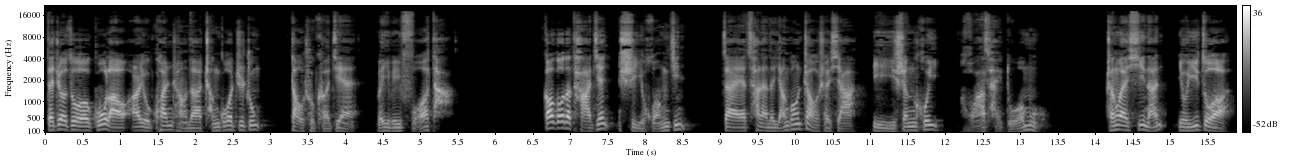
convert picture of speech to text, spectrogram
在这座古老而又宽敞的城郭之中，到处可见。巍巍佛塔，高高的塔尖是以黄金，在灿烂的阳光照射下熠熠生辉，华彩夺目。城外西南有一座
